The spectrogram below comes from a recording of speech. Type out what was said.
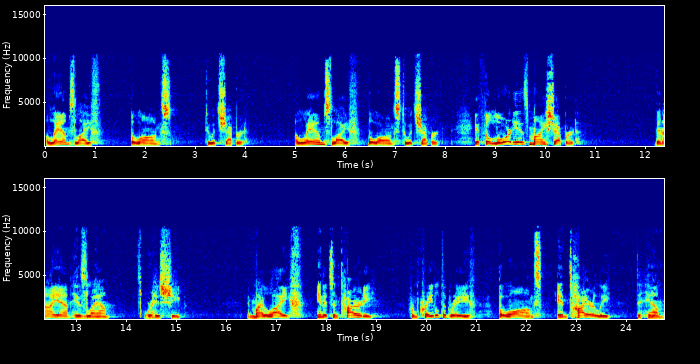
A lamb's life belongs to its shepherd. A lamb's life belongs to its shepherd. If the Lord is my shepherd, then I am his lamb or his sheep. And my life in its entirety, from cradle to grave, belongs entirely to him.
